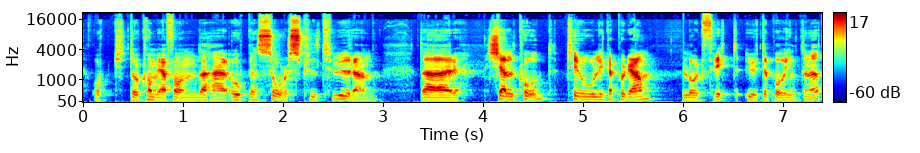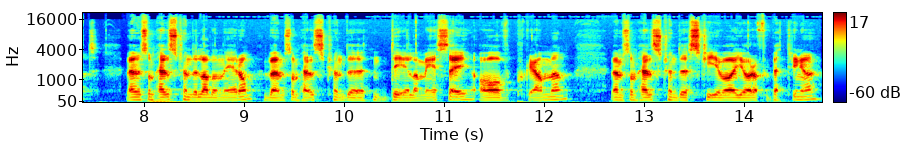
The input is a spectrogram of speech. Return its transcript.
Och då kom jag från den här open source-kulturen där källkod till olika program låg fritt ute på internet. Vem som helst kunde ladda ner dem, vem som helst kunde dela med sig av programmen. Vem som helst kunde skriva och göra förbättringar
